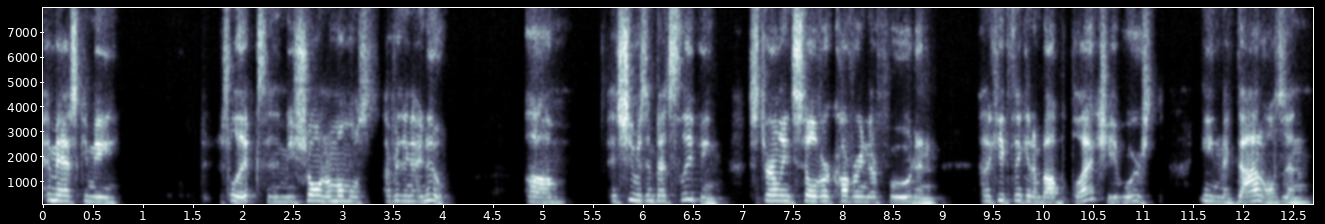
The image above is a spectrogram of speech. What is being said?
him asking me licks and me showing him almost everything I knew. Um, and she was in bed sleeping, sterling silver covering their food, and and I keep thinking about Black Sheep. We're eating McDonald's and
